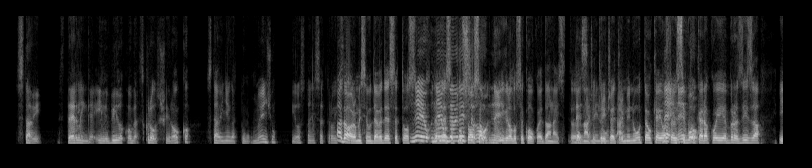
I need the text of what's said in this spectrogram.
stavi Sterlinga ili bilo koga skroz široko, stavi njega tu u među i ostani sa trojicom. A dobro, mislim u 98, Ne, u- ne u 90 plus 90, 8 o, ne. igralo se koliko, 11, e, 10 znači minuta, 3-4 ajde. minute, ok, ostavio ne si to. Walkera koji je brz iza i,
